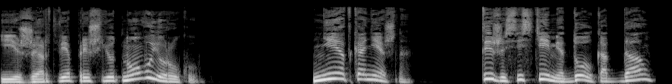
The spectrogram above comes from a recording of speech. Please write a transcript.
И жертве пришьют новую руку? Нет, конечно. Ты же системе долг отдал.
